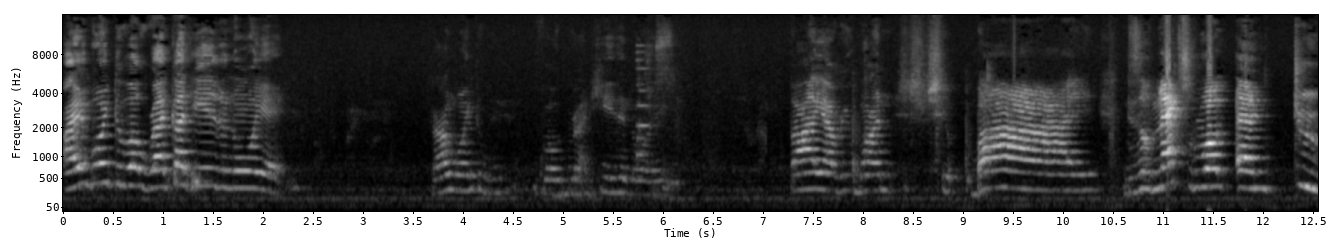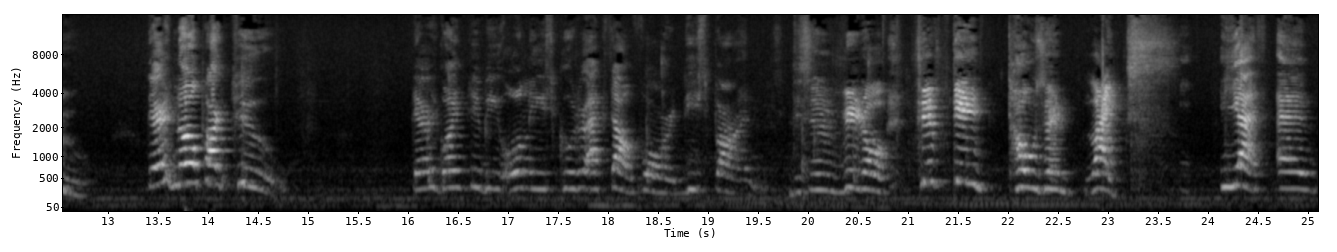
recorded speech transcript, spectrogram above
I'm going to vote red because he is annoying. Now I'm going to vote red. He is annoying. Bye, everyone. Bye. This is next work and two. There's no part two. There's going to be only Scooter XL for despawns. This is video 15,000 likes. Yes, and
